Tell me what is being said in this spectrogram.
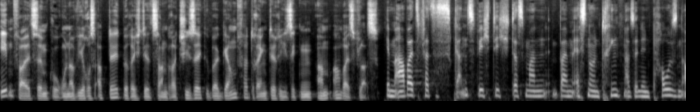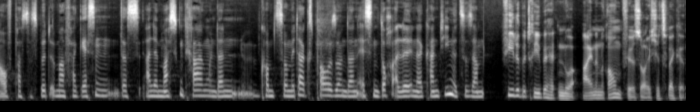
Ebenfalls im Coronavirus-Update berichtet Sandra Czisek über gern verdrängte Risiken am Arbeitsplatz. Im Arbeitsplatz ist es ganz wichtig, dass man beim Essen und Trinken, also in den Pausen aufpasst. Das wird immer vergessen, dass alle Masken tragen und dann kommt zur Mittagspause und dann essen doch alle in der Kantine zusammen. Viele Betriebe hätten nur einen Raum für solche Zwecke.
